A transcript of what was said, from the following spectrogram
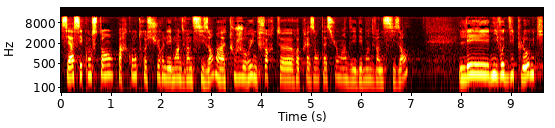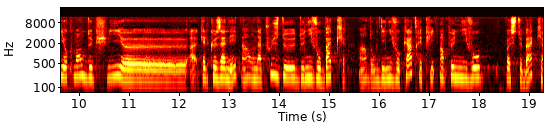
C'est assez constant, par contre, sur les moins de 26 ans. On a toujours eu une forte euh, représentation hein, des, moins de 26 ans. Les niveaux de diplôme qui augmentent depuis euh, quelques années. Hein. on a plus de, niveaux bac, hein, donc des niveaux 4, et puis un peu de niveau post-bac.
